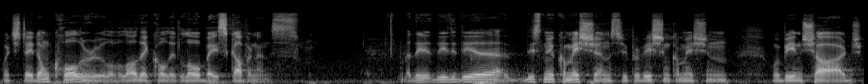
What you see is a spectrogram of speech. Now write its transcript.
which they don't call rule of law, they call it law-based governance. But the, the, the, uh, this new commission, Supervision Commission, will be in charge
